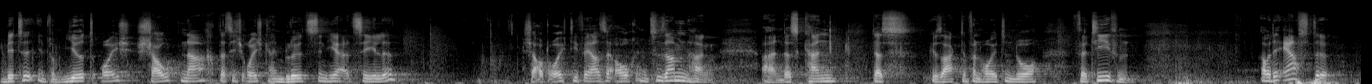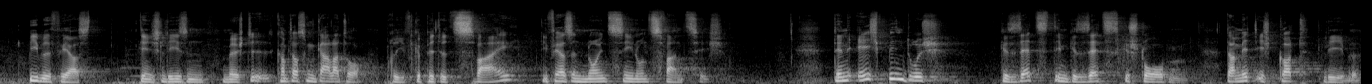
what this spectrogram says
Bitte informiert euch, schaut nach, dass ich euch keinen Blödsinn hier erzähle. Schaut euch die Verse auch im Zusammenhang an. Das kann das Gesagte von heute nur vertiefen. Aber der erste Bibelvers, den ich lesen möchte, kommt aus dem Galaterbrief, Kapitel 2, die Verse 19 und 20. Denn ich bin durch Gesetz dem Gesetz gestorben damit ich Gott lebe.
